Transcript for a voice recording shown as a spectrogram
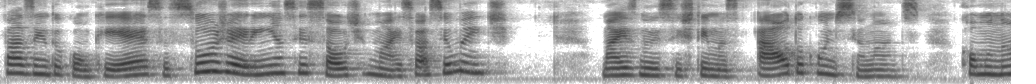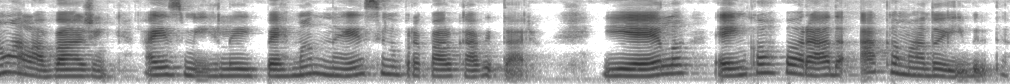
fazendo com que essa sujeirinha se solte mais facilmente. Mas nos sistemas autocondicionantes, como não há lavagem, a Smearley permanece no preparo cavitário e ela é incorporada à camada híbrida.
